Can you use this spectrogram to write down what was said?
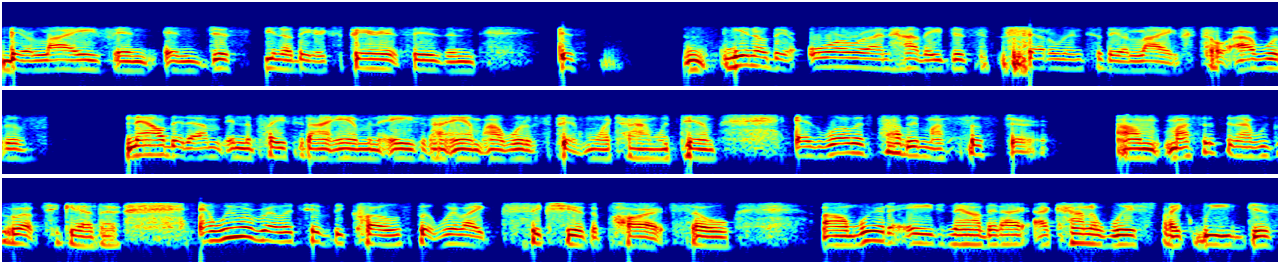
their life and and just you know their experiences and just you know their aura and how they just settle into their life. So I would have now that I'm in the place that I am and the age that I am, I would have spent more time with them, as well as probably my sister. Um, my sister and I we grew up together, and we were relatively close, but we're like six years apart. So um, we're at an age now that I, I kind of wish like we just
